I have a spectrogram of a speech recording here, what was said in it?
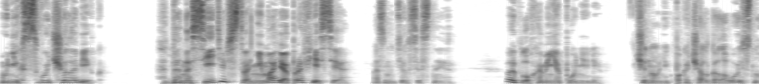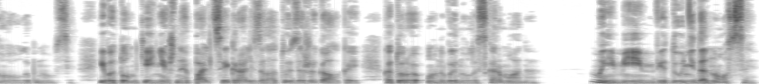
у них свой человек. «Доносительство не моя профессия», — возмутился Снейр. «Вы плохо меня поняли. Чиновник покачал головой и снова улыбнулся. Его тонкие нежные пальцы играли золотой зажигалкой, которую он вынул из кармана. «Мы имеем в виду недоносы.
